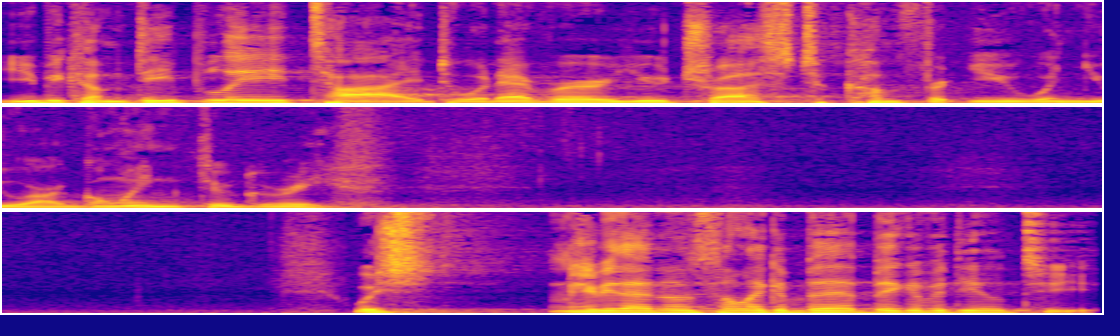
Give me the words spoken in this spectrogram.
You become deeply tied to whatever you trust to comfort you when you are going through grief. Which maybe that doesn't sound like a big of a deal to you.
